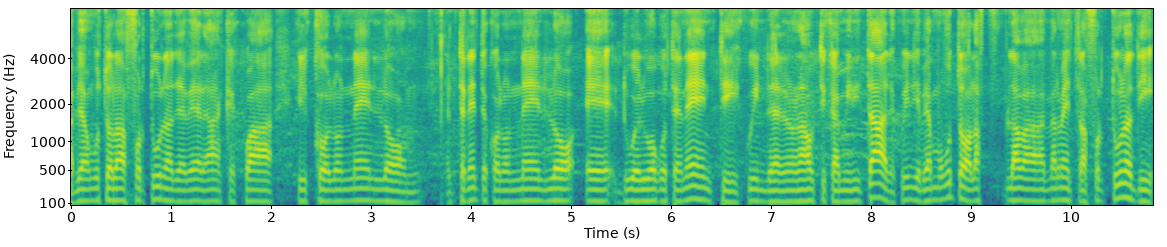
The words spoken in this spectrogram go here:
Abbiamo avuto la fortuna di avere anche qua il colonnello, il tenente colonnello e due luogotenenti, quindi dell'aeronautica militare, quindi abbiamo avuto la, la, veramente la fortuna di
